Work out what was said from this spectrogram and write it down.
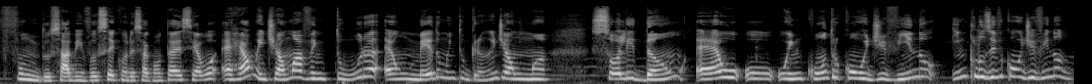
fundo, sabe, em você quando isso acontece. É, é realmente é uma aventura, é um medo muito grande, é uma solidão, é o, o, o encontro com o divino, inclusive com o divino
